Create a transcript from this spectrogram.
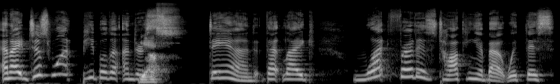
And I just want people to understand yes. that, like, what Fred is talking about with this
